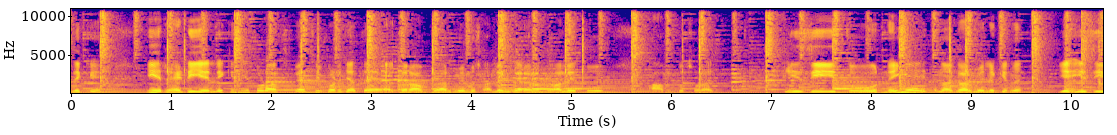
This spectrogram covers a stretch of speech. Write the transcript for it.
देखें ये रेडी है, लेकिन ये थोड़ा एक्सपेंसिव पड़ जाता है। अगर आप घर में मसाले वगैरह लगा लें तो आपको थोड़ा इजी तो नहीं है इतना घर में, लेकिन ये इजी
